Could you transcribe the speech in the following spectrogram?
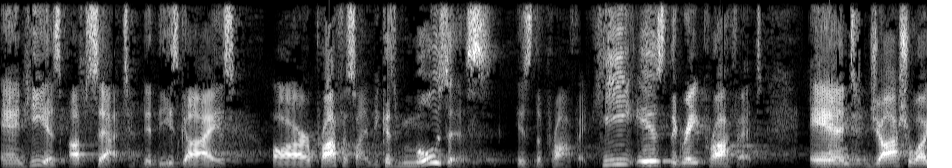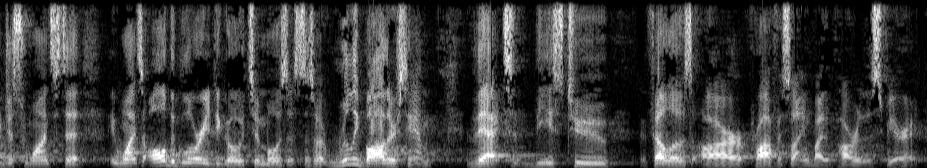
And he is upset that these guys are prophesying because Moses is the prophet. He is the great prophet. And Joshua just wants to, wants all the glory to go to Moses. And so it really bothers him that these two fellows are prophesying by the power of the Spirit.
